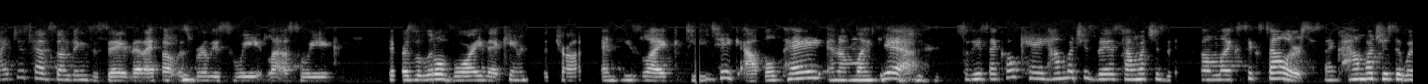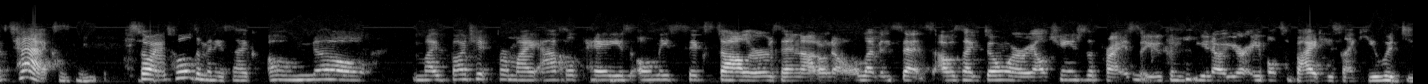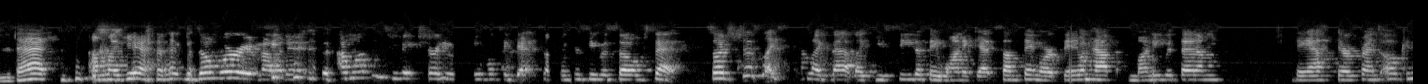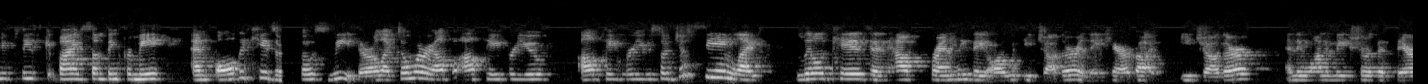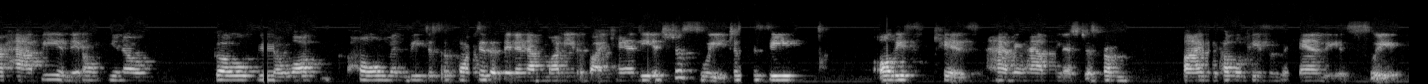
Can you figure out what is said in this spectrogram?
I just have something to say that I thought was really sweet last week there was a little boy that came to the truck and he's like, Do you take Apple Pay? And I'm like, Yeah. So he's like, Okay, how much is this? How much is this? I'm like, Six dollars. He's like, How much is it with tax? Mm-hmm. So I told him and he's like, Oh no my budget for my Apple Pay is only six dollars and I don't know eleven cents. I was like, don't worry, I'll change the price so you can, you know, you're able to buy it. He's like, you would do that? I'm like, yeah, don't worry about it. I wanted to make sure he was able to get something because he was so upset. So it's just like like that. Like you see that they want to get something, or if they don't have money with them, they ask their friends, "Oh, can you please buy something for me?" And all the kids are so sweet. They're all like, "Don't worry, I'll I'll pay for you." I'll pay for you. So just seeing like little kids and how friendly they are with each other and they care about each other and they want to make sure that they're happy and they don't, you know, go, you know, walk home and be disappointed that they didn't have money to buy candy. It's just sweet just to see all these kids having happiness just from buying a couple pieces of candy. It's sweet.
